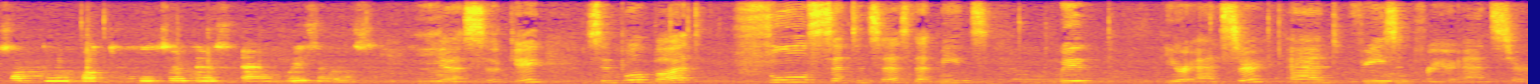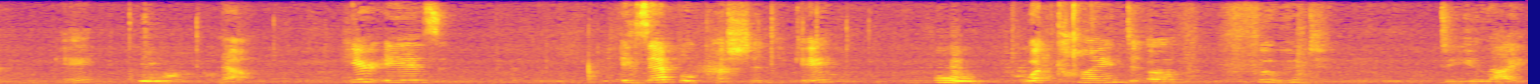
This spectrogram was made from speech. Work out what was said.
something but full sentence and reasons. Yes, okay. Simple but full sentences. That means with your answer and reason for your answer. Okay? Now, here is example question, okay? What kind of food do you like?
